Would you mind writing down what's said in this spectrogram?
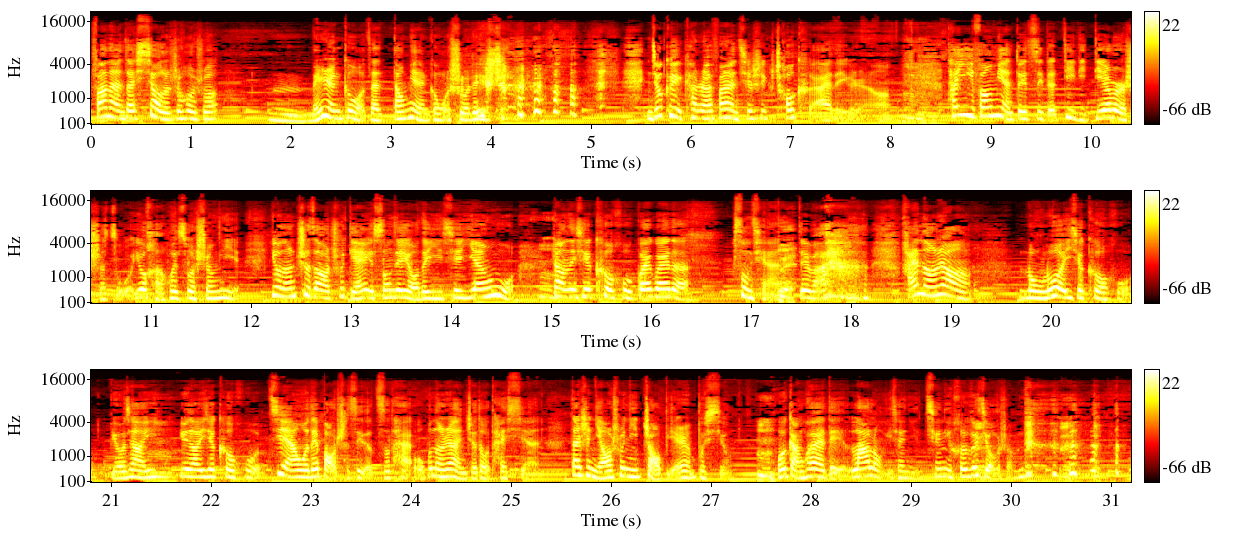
法尔南在笑了之后说：“嗯，没人跟我在当面跟我说这个事儿。”你就可以看出来，发展其实是一个超可爱的一个人啊。他一方面对自己的弟弟爹味儿十足，又很会做生意，又能制造出点与松节油的一些烟雾，让那些客户乖乖的送钱，对对吧？还能让笼络一些客户，比如像遇到一些客户，既然我得保持自己的姿态，我不能让你觉得我太闲，但是你要说你找别人不行，我赶快得拉拢一下你，请你喝个酒什么的。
